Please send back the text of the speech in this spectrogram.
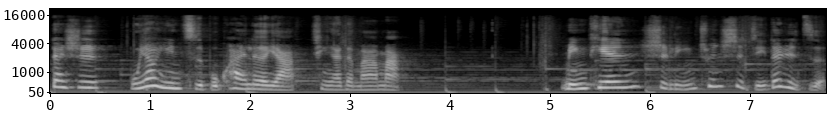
但是不要因此不快乐呀，亲爱的妈妈。明天是临春市集的日子，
